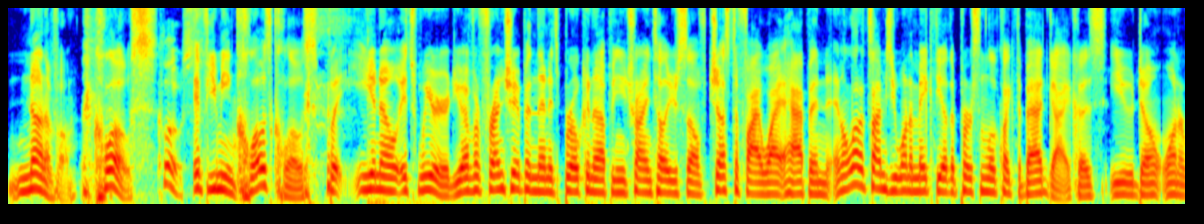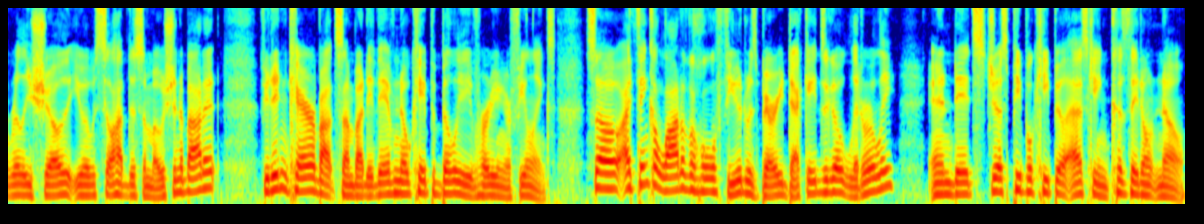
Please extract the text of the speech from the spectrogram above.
None of them. Close. Close. If you mean close, close. But, you know, it's weird. You have a friendship and then it's broken up and you try and tell yourself, justify why it happened. And a lot of times you want to make the other person look like the bad guy because you don't want to really show that you still have this emotion about it. If you didn't care about somebody, they have no capability of hurting your feelings. So I think a lot of the whole feud was buried decades ago, literally. And it's just people keep asking because they don't know.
